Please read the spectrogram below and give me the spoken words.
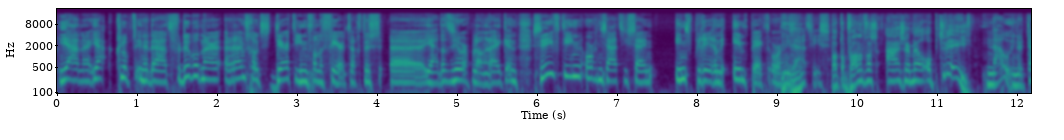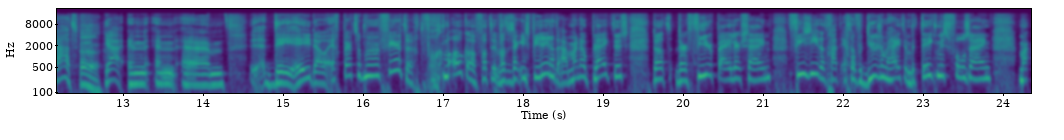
Ja, nou, ja, klopt inderdaad. Verdubbeld naar ruimschoots 13 van de 40. Dus uh, ja, dat is heel erg belangrijk. En 17 organisaties zijn inspirerende impactorganisaties. -hmm. Wat opvallend was, ASML op twee. Nou, inderdaad. Uh. Ja, en, en um, DE, Douwe Egberts op nummer 40. Dat vroeg ik me ook af, wat, wat is daar inspirerend aan? Maar nou blijkt dus dat er vier pijlers zijn. Visie, dat gaat echt over duurzaamheid en betekenisvol zijn. Maar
